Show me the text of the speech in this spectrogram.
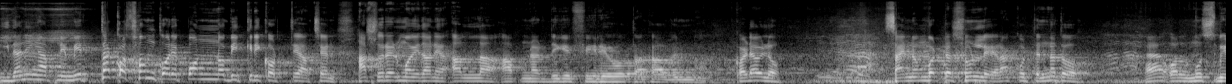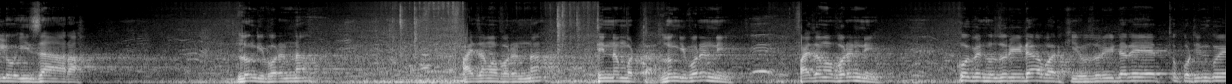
ইদানিং আপনি মিথ্যা কসম করে পণ্য বিক্রি করতে আছেন। আসরের ময়দানে আল্লাহ আপনার দিকে ফিরেও তাকাবেন না। কয়টা হইল? সাইন নম্বরটা শুনলে রাগ করতেন না তো? হ্যাঁ অল মুসবিলু ইজারা। লুঙ্গি পরেন না? পায়জামা পরেন না? তিন নম্বরটা, লুঙ্গি পরেননি পায়জামা পরেননি কইবেন, হুজুর এটা আবার কি? হুজুর এটারে এত কঠিন করে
